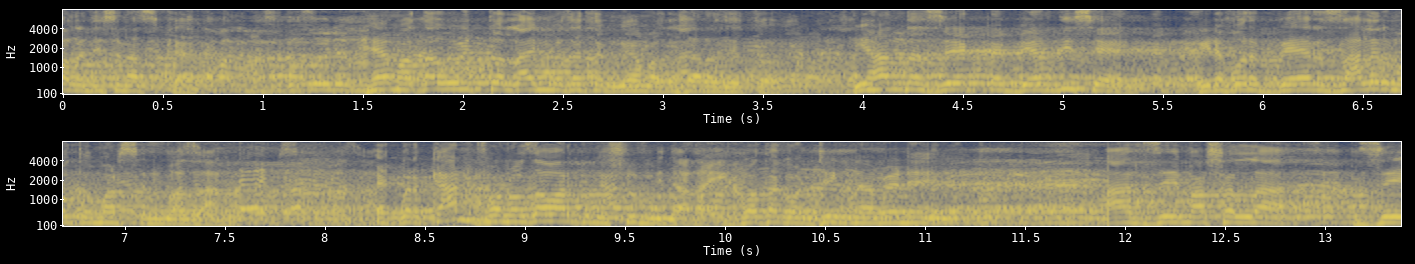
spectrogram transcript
ভালো দিয়েছেন আজকে। হ্যাঁ মাথা ওই তো লাইন বাজাতে হ্যাঁ মাথা সারা যেত। ইহানদা যে একটা বের দিছেন এটা পরে বের জালের মতো মারছেন বাজান। একবার কান ফনো যাওয়ার কোনো সুবিধা নাই। কথা কোন ঠিক না মেনে? আর যে মাসাল্লাহ যে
